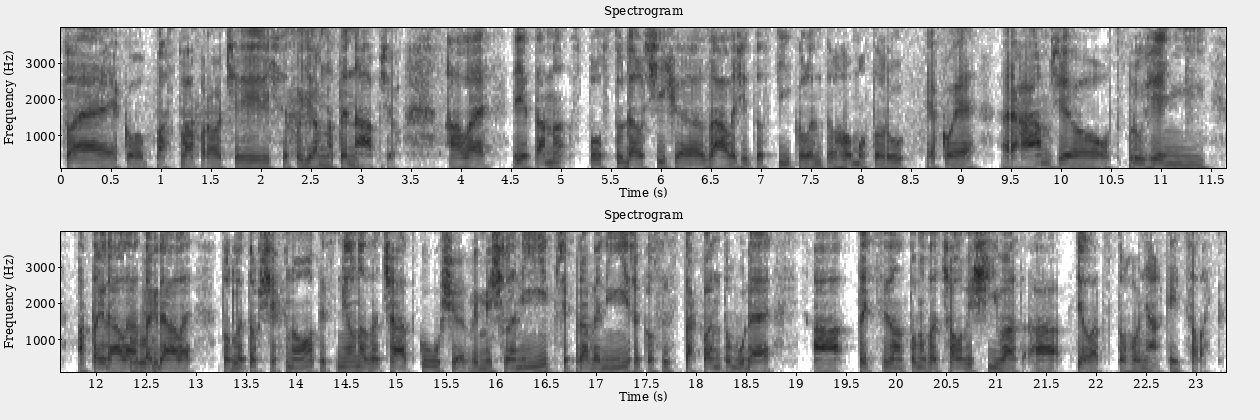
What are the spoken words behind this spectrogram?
to je jako pastva pro oči, když se podívám na ten náp, že jo. Ale je tam spoustu dalších eh, záležitostí kolem toho motoru, jako je rám, že jo, odpružení a tak dále a tak mhm. dále. Tohle to všechno ty jsi měl na začátku už vymyšlený, připravený, řekl jsi, takhle to bude a teď si na tom začal vyšívat a dělat z toho nějaký celek.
